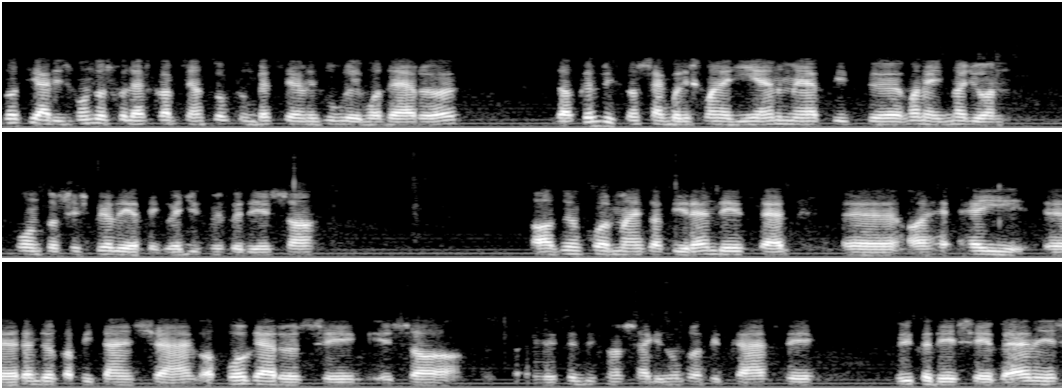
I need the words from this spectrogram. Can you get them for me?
szociális gondoskodás kapcsán szoktunk beszélni zuglói modellről, de a közbiztonságban is van egy ilyen, mert itt van egy nagyon fontos és példaértékű együttműködés a, az önkormányzati rendészet, a helyi rendőrkapitányság, a polgárőrség és a közbiztonsági nonprofit Kft. működésében, és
